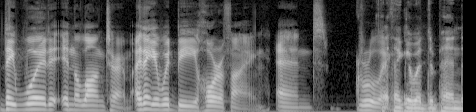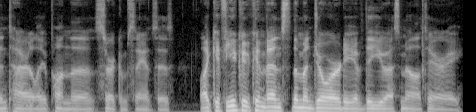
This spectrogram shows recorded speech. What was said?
they would in the long term. I think it would be horrifying and grueling. I think it would depend entirely upon the circumstances. Like if you could convince the majority of the US military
